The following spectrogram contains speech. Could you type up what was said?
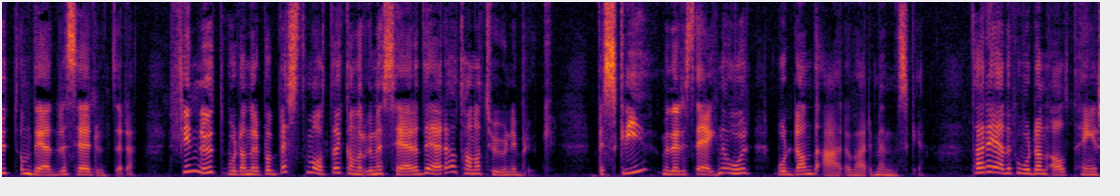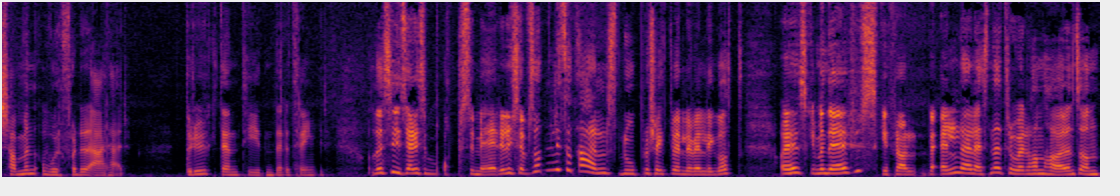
ut om det dere ser rundt dere. Finn ut hvordan dere på best måte kan organisere dere og ta naturen i bruk. Beskriv med deres egne ord hvordan det er å være menneske. Ta rede på hvordan alt henger sammen og hvorfor dere er her. Bruk den tiden dere trenger. Og det synes jeg liksom oppsummerer liksom, sånn, litt sånn Erlend Slo-prosjekt veldig veldig godt. Og jeg husker, men det jeg husker fra L da jeg leste den, jeg tror vel han har en sånn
